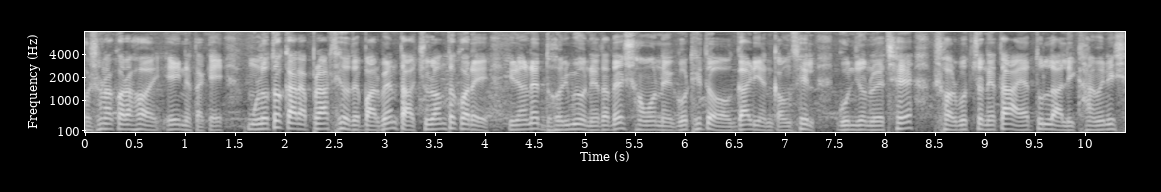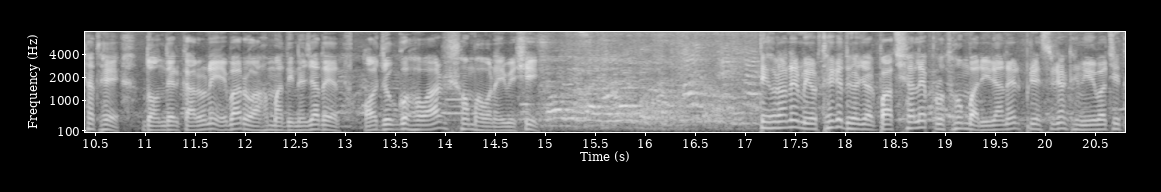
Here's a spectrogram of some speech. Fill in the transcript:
ঘোষণা করা হয় এই নেতাকে। মূলত কারা প্রার্থী হতে পারবেন তা চূড়ান্ত করে ইরানের ধর্মীয় নেতাদের সমন্বয়ে গঠিত গার্ডিয়ান কাউন্সিল। গুঞ্জন রয়েছে, সর্বোচ্চ নেতা আয়াতুল্লাহ আলী খামেনির সাথে দ্বন্দ্বের কারণে এবারও আহমাদিনেজাদের অযোগ্য হওয়ার সম্ভাবনাই বেশি। তেহরানের মেয়র থেকে দু হাজার পাঁচ সালে প্রথমবার ইরানের প্রেসিডেন্ট নির্বাচিত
